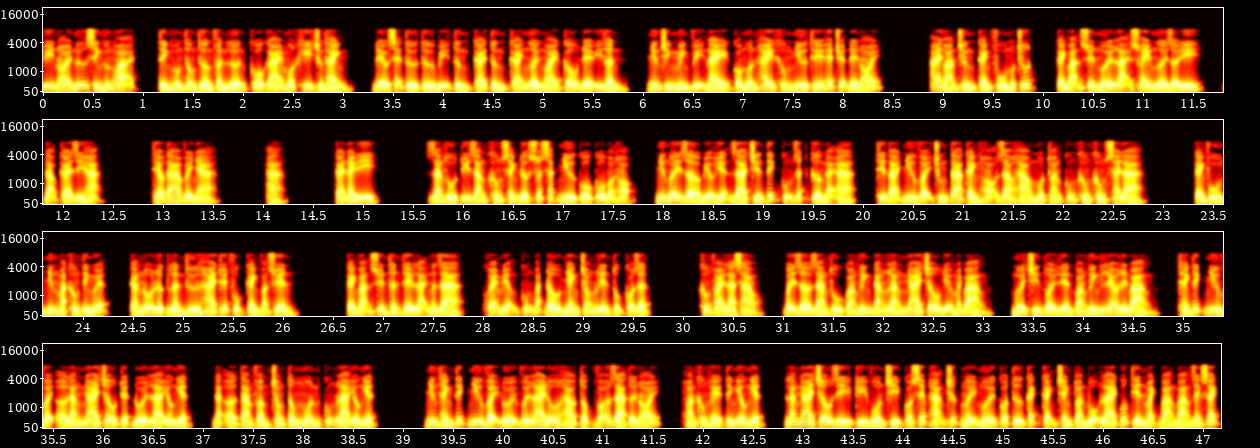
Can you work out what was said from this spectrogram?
Tuy nói nữ sinh hướng ngoại, tình huống thông thường phần lớn cô gái một khi trưởng thành, đều sẽ từ từ bị từng cái từng cái người ngoài câu để ý thần, nhưng chính mình vị này có muốn hay không như thế hết chuyện để nói. Ai đoán chừng cảnh phù một chút, cảnh bạn xuyên mới lại xoay người rời đi, đạo cái gì hạ? Theo ta về nhà. A, cái này đi. Giang thủ tuy rằng không sánh được xuất sắc như cô cô bọn họ, nhưng bây giờ biểu hiện ra chiến tích cũng rất cường đại a, thiên tài như vậy chúng ta cảnh họ giao hảo một thoáng cũng không không sai là cảnh phù nhưng mặt không tình nguyện, càng nỗ lực lần thứ hai thuyết phục cảnh vạn xuyên. Cảnh vạn xuyên thân thể lại ngần ra, khoe miệng cũng bắt đầu nhanh chóng liên tục co giật. Không phải là sao, bây giờ giang thủ quang vinh đang lăng nhai châu địa mạch bảng 19 tuổi liền quang vinh leo lên bảng, thành tích như vậy ở lăng nhai châu tuyệt đối là yêu nghiệt, đặt ở tam phẩm trong tông môn cũng là yêu nghiệt. Nhưng thành tích như vậy đối với lai đô hảo tộc võ giả tới nói, hoàn không hề tính yêu nghiệt, lăng nhai châu dị kỷ vốn chỉ có xếp hạng trước mấy mới có tư cách cạnh tranh toàn bộ lai quốc thiên mạch bảng bảng danh sách.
